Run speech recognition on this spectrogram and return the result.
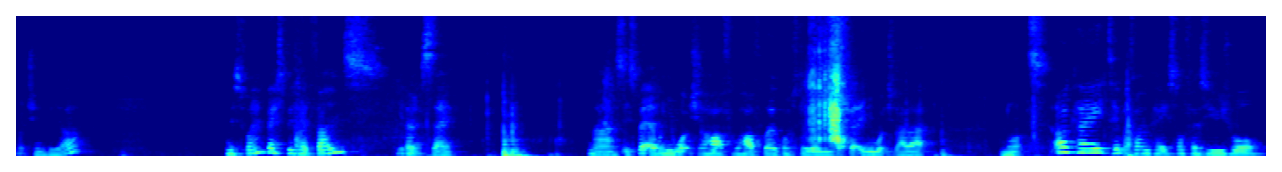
Watching VR. This way, best with headphones. You don't say. Nice. It's better when you watch it half halfway across the room. It's better when you watch it like that. Not. Okay, take my phone case off as usual.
